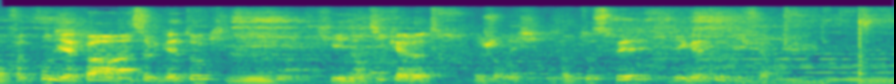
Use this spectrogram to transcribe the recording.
en fin de compte, il n'y a pas un seul gâteau qui, qui est identique à l'autre aujourd'hui. Ils ont tous fait des gâteaux différents.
